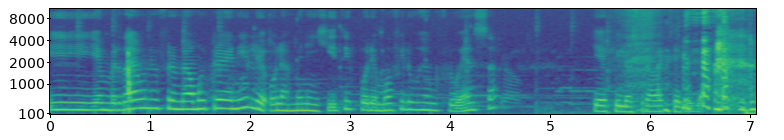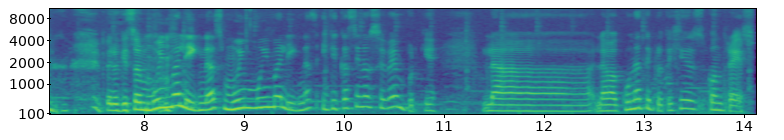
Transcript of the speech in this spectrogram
Y en verdad es una enfermedad muy prevenible, o las meningitis por hemófilos influenza, que es filosofía ya. pero que son muy malignas, muy, muy malignas y que casi no se ven porque la, la vacuna te protege contra eso.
